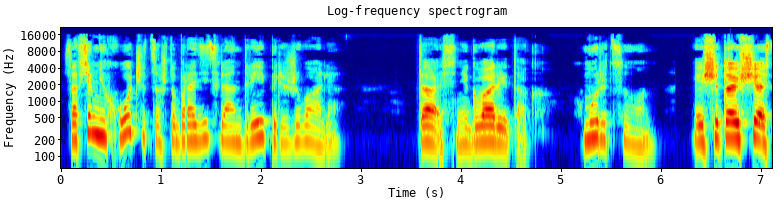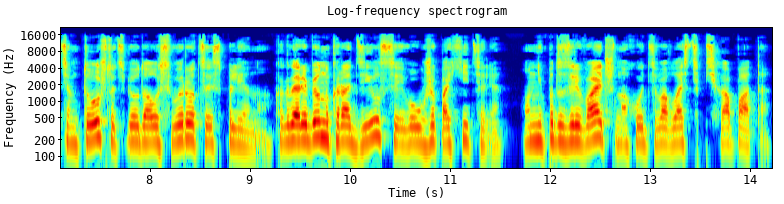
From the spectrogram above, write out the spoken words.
Совсем не хочется, чтобы родители Андрея переживали. Тась, не говори так. Хмурится он. Я считаю счастьем то, что тебе удалось вырваться из плена. Когда ребенок родился, его уже похитили. Он не подозревает, что находится во власти психопата.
